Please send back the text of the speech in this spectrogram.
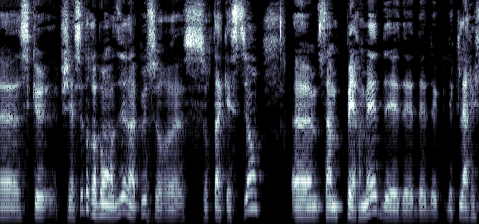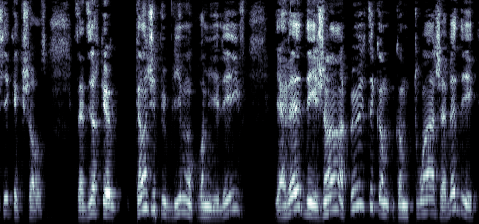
Euh, ce que j'essaie de rebondir un peu sur euh, ta question, euh, ça me permet de, clarifier quelque chose. C'est-à-dire que quand j'ai publié mon premier livre, il y avait des gens un peu comme comme toi, j'avais des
